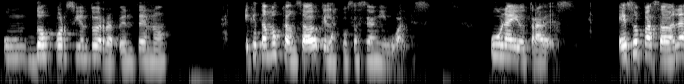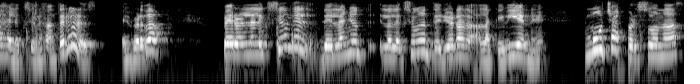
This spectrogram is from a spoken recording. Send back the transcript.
un 2% de repente no, es que estamos cansados de que las cosas sean iguales, una y otra vez. Eso pasaba en las elecciones anteriores, es verdad. Pero en la elección del, año, la elección anterior a la que viene, muchas personas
